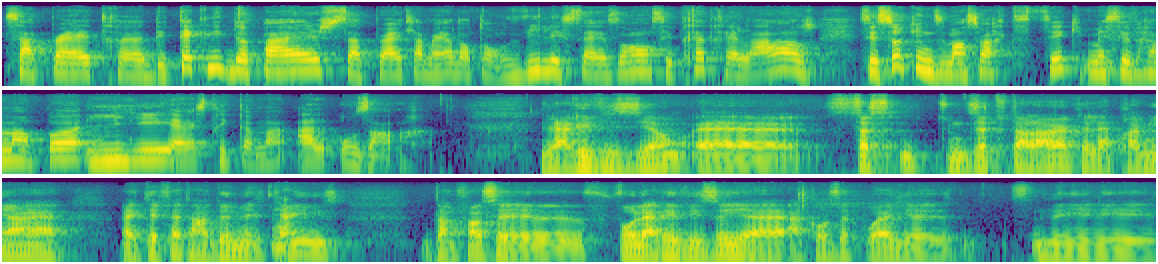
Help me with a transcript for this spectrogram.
ça peut être euh, des techniques de pêche, ça peut être la manière dont on vit les saisons. C'est très, très large. C'est sûr qu'il y a une dimension artistique, mais c'est vraiment pas lié strictement aux arts. La révision, tu me disais tout à l'heure que la première a été faite en 2015. Dans le fond, il euh, faut la réviser à, cause de quoi? les,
